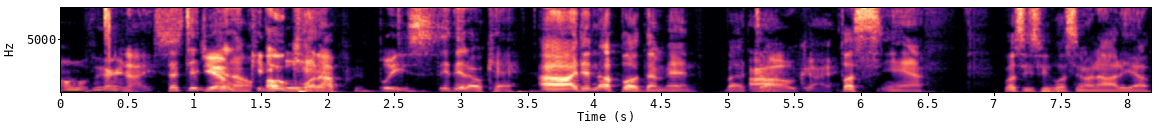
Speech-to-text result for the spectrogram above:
Oh, very nice. That did, Do you, you have- know, Can you pull one up, please? They did okay. Uh, I didn't upload them in, but uh, Oh, okay. Plus, yeah, most of these people listen on audio.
